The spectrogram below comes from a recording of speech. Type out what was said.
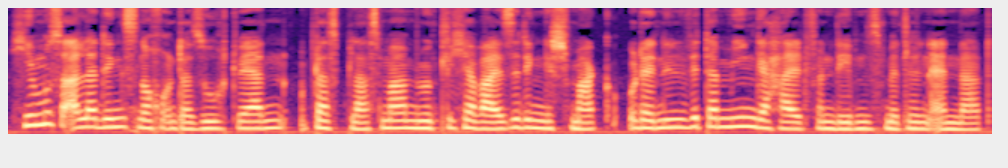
Hier muss allerdings noch untersucht werden, ob das Plasma möglicherweise den Geschmack oder den Vitamingehalt von Lebensmitteln ändert.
